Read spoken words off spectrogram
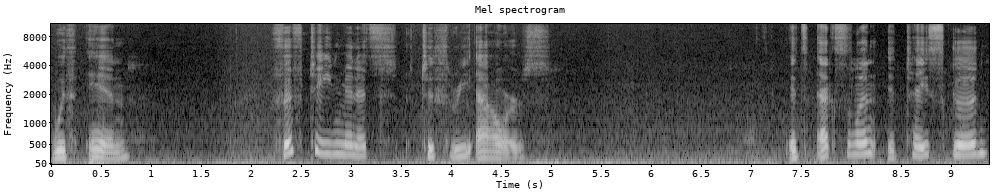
within 15 minutes to 3 hours. It's excellent, it tastes good,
